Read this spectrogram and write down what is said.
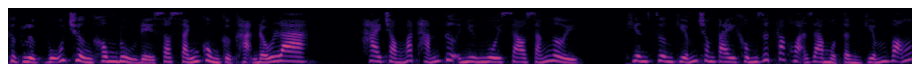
Thực lực vũ trường không đủ để so sánh cùng cực hạn đấu la. Hai tròng mắt hắn tựa như ngôi sao sáng ngời. Thiên xương kiếm trong tay không dứt phát họa ra một tầng kiếm võng,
